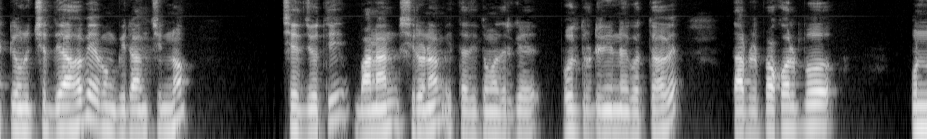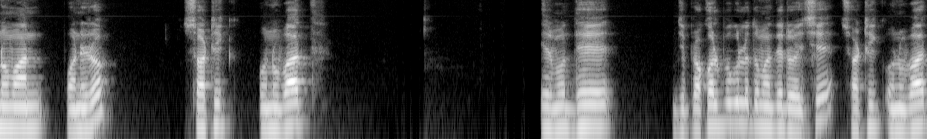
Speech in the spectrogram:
একটি অনুচ্ছেদ দেওয়া হবে এবং বিরাম চিহ্ন, ছেদ জ্যোতি, বানান, শিরোনাম ইত্যাদি তোমাদেরকে ভুল ত্রুটি নির্ণয় করতে হবে। তারপরে প্রকল্প পূর্ণমান পনেরো, সঠিক অনুবাদ। এর মধ্যে যে প্রকল্পগুলো তোমাদের রয়েছে, সঠিক অনুবাদ,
